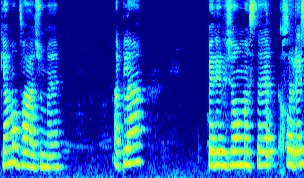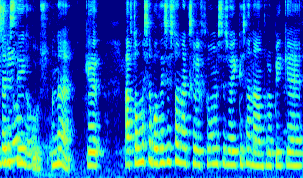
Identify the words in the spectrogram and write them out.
Και άμα βάζουμε, απλά περιοριζόμαστε Χωρίς σε τέσσερις λόγο. τείχους. Ναι. Και αυτό μας εμποδίζει στο να εξελιχθούμε στη ζωή και σαν άνθρωποι και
